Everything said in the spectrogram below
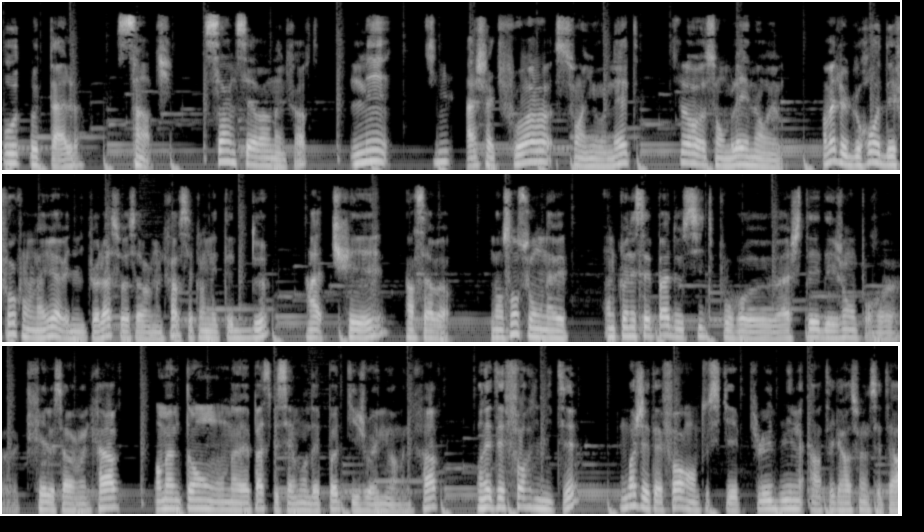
au total 5. 5 serveurs Minecraft. Mais qui, à chaque fois, soyons honnêtes, se ressemblaient énormément. En fait, le gros défaut qu'on a eu avec Nicolas sur le serveur Minecraft, c'est qu'on était deux à créer un serveur. Dans le sens où on ne connaissait pas de site pour euh, acheter des gens pour euh, créer le serveur Minecraft. En même temps, on n'avait pas spécialement des potes qui jouaient à Minecraft. On était fort limité. Moi, j'étais fort en tout ce qui est plugin, intégration, etc.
